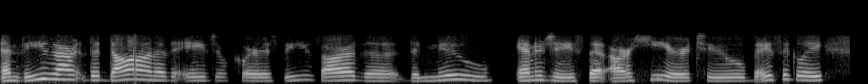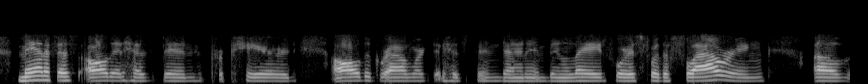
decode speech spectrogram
And these aren't the dawn of the age of Aquarius. These are the the new energies that are here to basically manifest all that has been prepared, all the groundwork that has been done and been laid for us for the flowering of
